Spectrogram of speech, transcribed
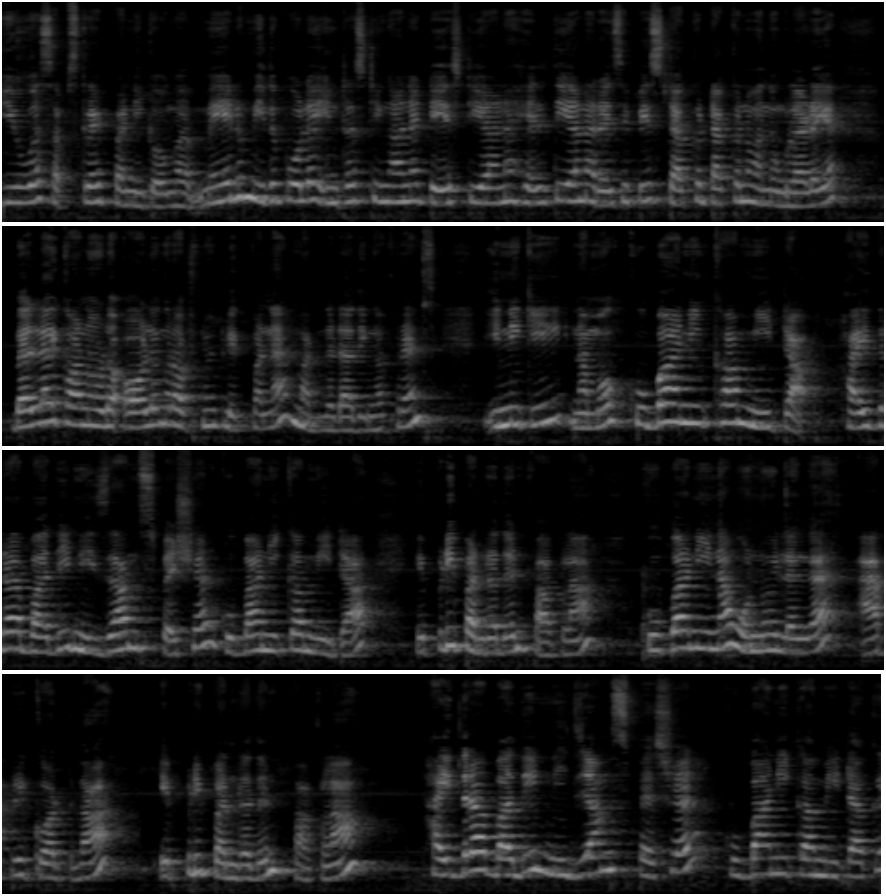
வியூவை சப்ஸ்கிரைப் பண்ணிக்கோங்க. மேலும் இது போல இன்ட்ரெஸ்டிங்கான டேஸ்டியான ஹெல்த்தியான ரெசிபிஸ் டக்கு டக்குன்னு வந்து உங்களுடைய பெல் ஐக்கானோட ஆளுங்கிற ஆப்ஷனும் கிளிக் பண்ண மறந்துடாதீங்க ஃப்ரெண்ட்ஸ் இன்னைக்கு நம்ம குபானிகா மீட்டா ஹைதராபாதி நிசாம் ஸ்பெஷல் குபானிகா மீட்டா எப்படி பண்ணுறதுன்னு பார்க்கலாம். குபானினா ஒன்றும் இல்லைங்க ஆப்ரிகாட் தான். எப்படி பண்ணுறதுன்னு பார்க்கலாம். ஹைதராபாதி நிஜாம் ஸ்பெஷல் குபானிகா மீட்டாக்கு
